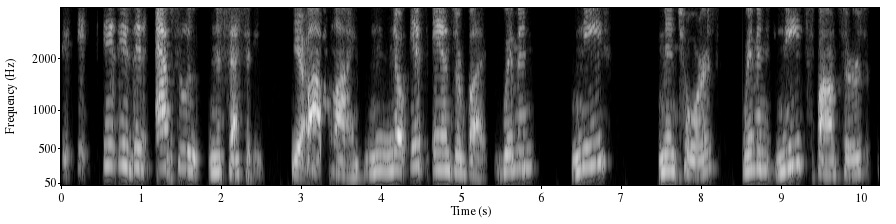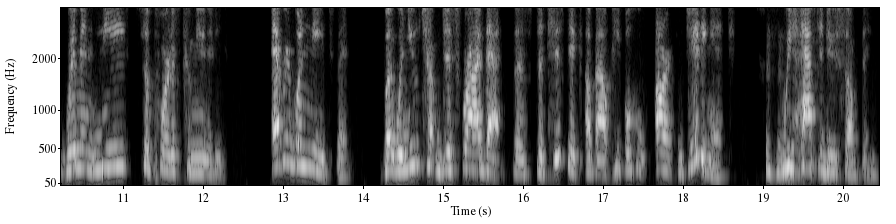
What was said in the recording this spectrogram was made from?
it, it is an absolute necessity. Yeah. Bottom line, no if, ands, or but. Women need mentors. Women need sponsors. Women need supportive communities. Everyone needs it. But when you t- describe that, the statistic about people who aren't getting it, mm-hmm. we have to do something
